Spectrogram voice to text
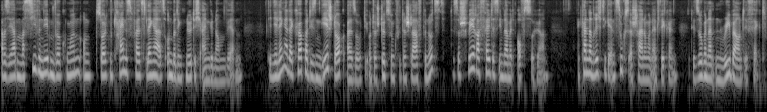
aber sie haben massive Nebenwirkungen und sollten keinesfalls länger als unbedingt nötig eingenommen werden. Denn je länger der Körper diesen Gehstock, also die Unterstützung für den Schlaf, benutzt, desto schwerer fällt es ihm damit aufzuhören. Er kann dann richtige Entzugserscheinungen entwickeln, den sogenannten Rebound-Effekt.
